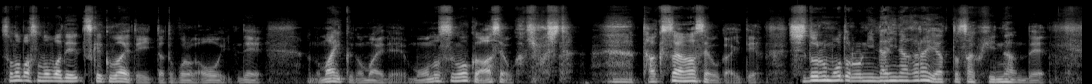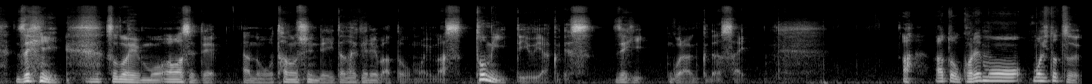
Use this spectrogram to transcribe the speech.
その場その場で付け加えていったところが多いんで、あのマイクの前でものすごく汗をかきました。たくさん汗をかいて、しどろもどろになりながらやった作品なんで、ぜひ、その辺も合わせて、あの、楽しんでいただければと思います。トミーっていう役です。ぜひ、ご覧ください。あ、あとこれももう一つ、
